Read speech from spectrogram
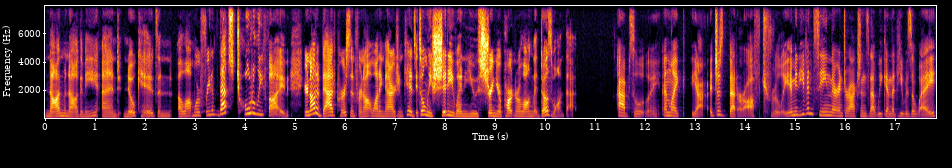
non monogamy and no kids and a lot more freedom, that's totally fine. You're not a bad person for not wanting marriage and kids. It's only shitty when you string your partner along that does want that. Absolutely. And like, yeah, it's just better off, truly. I mean, even seeing their interactions that weekend that he was away,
